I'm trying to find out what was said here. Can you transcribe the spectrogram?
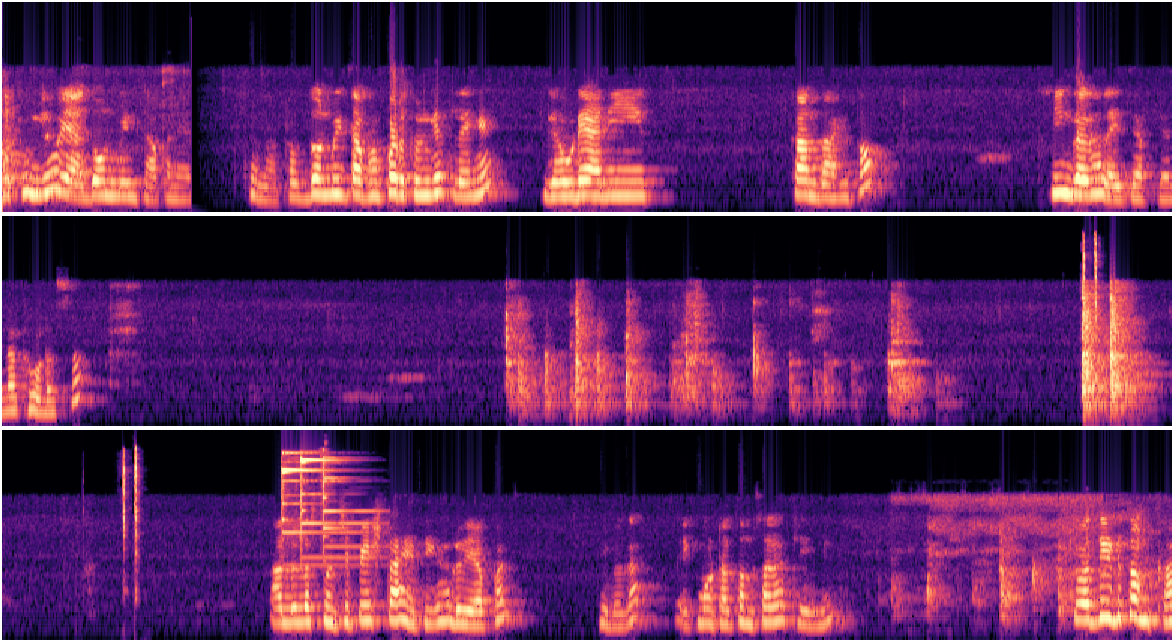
परतून घेऊया. दोन मिनिटं आपण चला तर दोन मिनिटं आपण परतून घेतले हे. घेवडे आणि कांदा आहे तो. हिंग घालायचे आपल्याला थोडंसं. आलं लसणाची पेस्ट आहे ती घालूया आपण. हे बघा एक मोठा चमचा घातली मी. किंवा दीड चमचा.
